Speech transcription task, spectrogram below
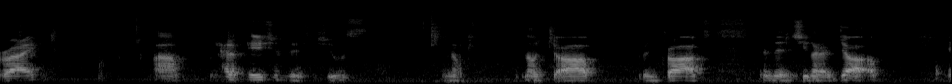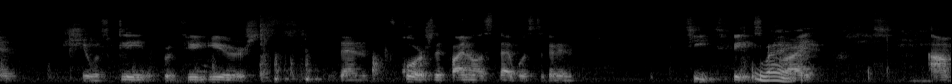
right? Um, we had a patient that she was, you know, no job, doing drugs, and then she got a job, and she was clean for a few years. Then, of course, the final step was to get in teeth fixed, Right. right? Um,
